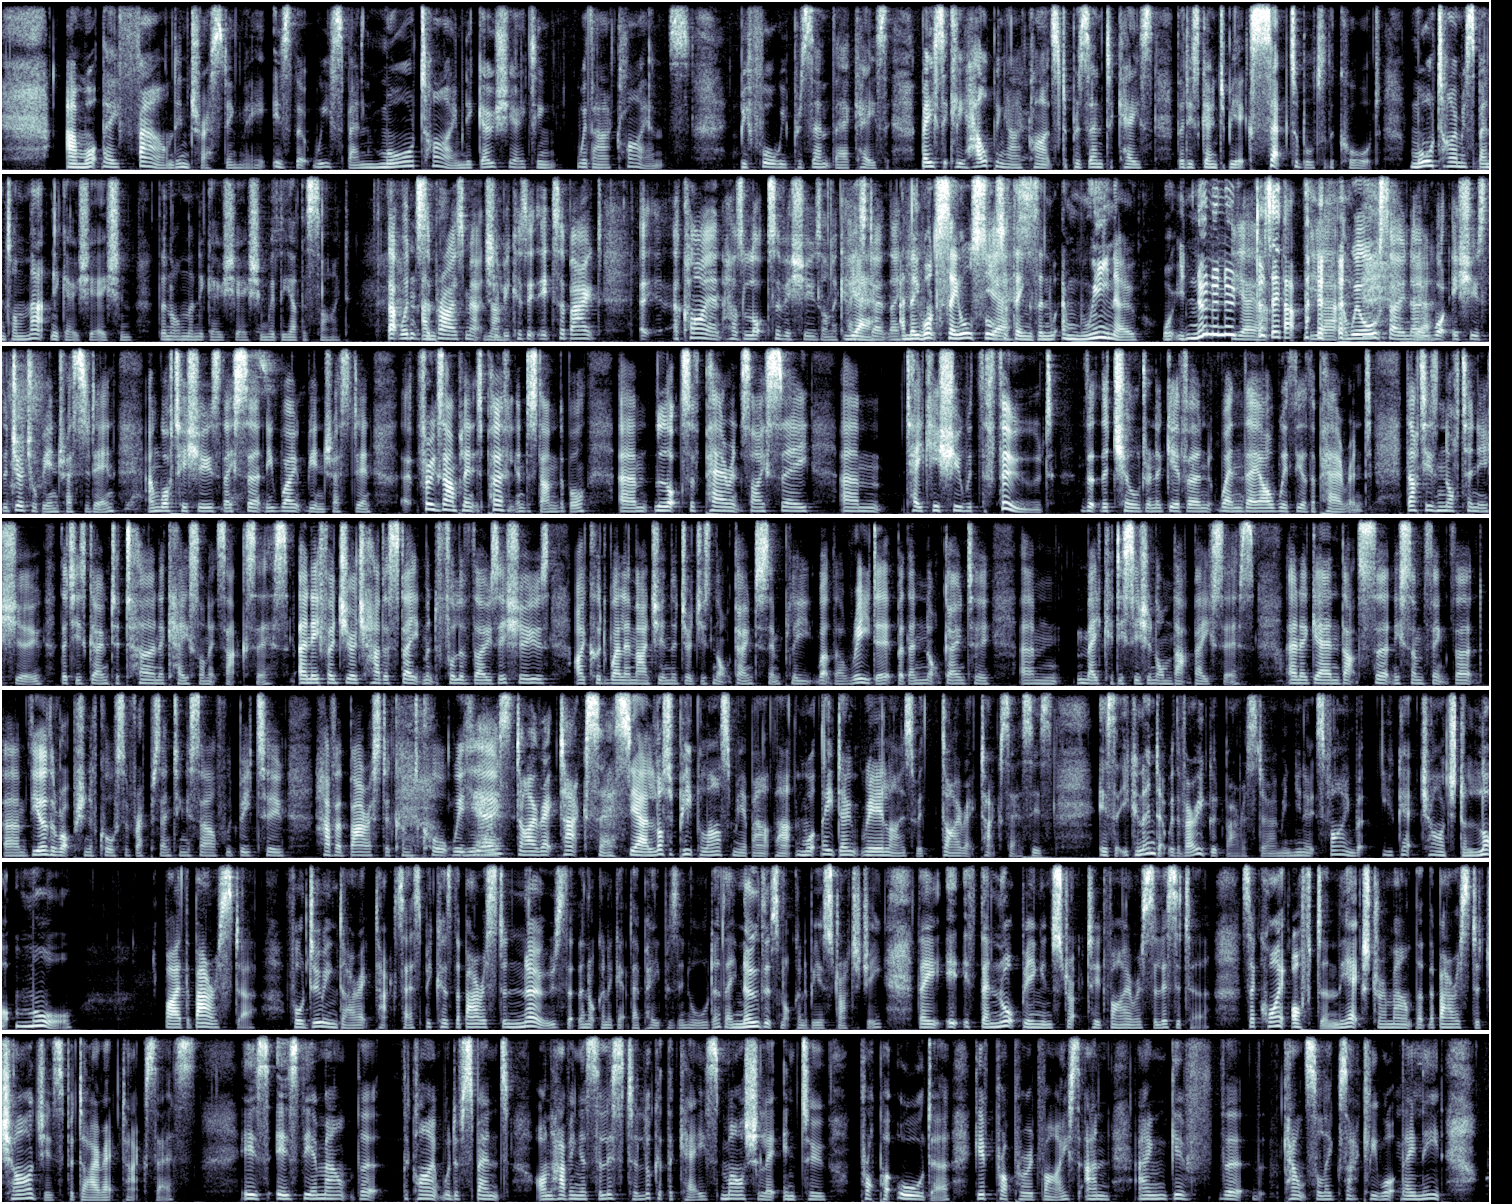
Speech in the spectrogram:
And what they found, interestingly, is that we spend more time negotiating with our clients before we present their case, basically helping our clients to present a case that is going to be acceptable to the court. More time is spent on that negotiation than on the negotiation with the other side. That wouldn't surprise and, me actually, no. because it, it's about a, a, client has lots of issues on a case, yeah. don't they? And they want to say all sorts yes. of things, and, and we know what you. No, no, no, yeah. don't say that. yeah, and we also know yeah. what issues the judge will be interested in, yeah. and what issues they yes. certainly won't be interested in. Uh, for example, and it's perfectly understandable. Um, lots of parents I see um, take issue with the food that the children are given when they are with the other parent. That is not an issue that is going to turn a case on its axis. And if a judge had a statement full of those issues, I could well imagine the judge is not going to simply, well, they'll read it, but they're not going to um, make a decision on that basis. And again, that's certainly something that um, the other option, of course, of representing yourself would be to have a barrister come to court with yes, you. Yes, direct access. Yeah, a lot of people ask me about that. And what they don't realise with direct access is is that you can end up with a very good barrister. I mean, you know, it's fine, but you get charged a lot more by the barrister for doing direct access because the barrister knows that they're not going to get their papers in order. They know there's not going to be a strategy. They if they're not being instructed via a solicitor. So quite often the extra amount that the barrister charges for direct access is is the amount that the client would have spent on having a solicitor look at the case, marshal it into proper order, give proper advice, and and give the, the counsel exactly what yes. they need.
